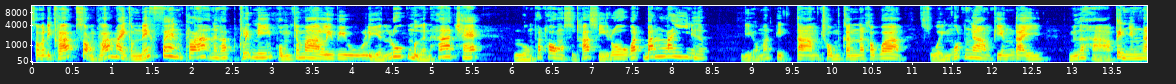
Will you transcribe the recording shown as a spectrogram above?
สวัสดีครับส่องพระใหม่กับเน็กแฟนพระนะครับ คลิปนี้ผมจะมารีวิวเหรียญรูปเหมือน 5 แชะ หลวงพ่อทองสุทธาสีโรวัดบ้านไร่นะครับ เดี๋ยวมาติดตามชมกันนะครับว่าสวยงดงามเพียงใด เนื้อหาเป็นยังไง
